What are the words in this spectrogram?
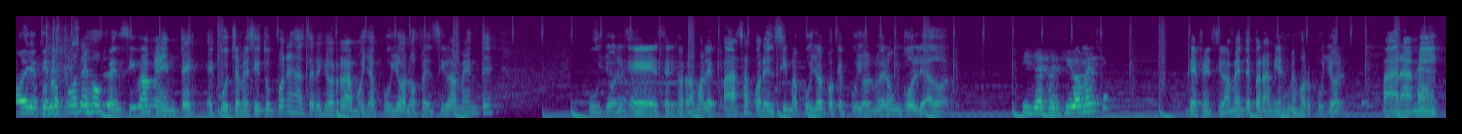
Oye, Si tú lo que- pones ofensivamente, escúchame, si tú pones a Sergio Ramos y a Puyol ofensivamente, Puyol, eh, Sergio Ramos le pasa por encima a Puyol porque Puyol no era un goleador. Y defensivamente, Defensivamente para mí es mejor Puyol. Para mí.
